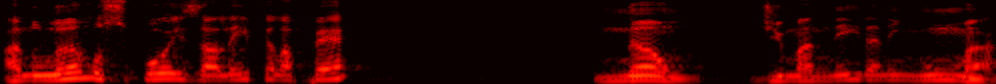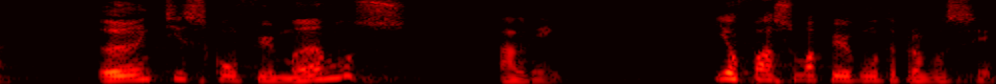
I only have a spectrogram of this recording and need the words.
Anulamos, pois, a lei pela fé? Não, de maneira nenhuma. Antes confirmamos a lei. E eu faço uma pergunta para você.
